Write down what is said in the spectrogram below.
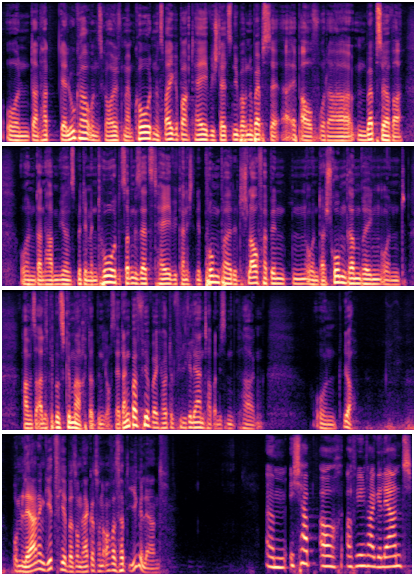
Und dann hat der Luca uns geholfen beim Coden, uns beigebracht, hey, wie stellst du überhaupt eine Web-App auf oder einen Webserver? Und dann haben wir uns mit dem Mentor zusammengesetzt, hey, wie kann ich den Pumper, den Schlauch verbinden und da Strom dran bringen und haben es alles mit uns gemacht. Da bin ich auch sehr dankbar für, weil ich heute viel gelernt habe an diesen Tagen. Und ja. Um Lernen geht es hier bei so einem Hackathon auch. Was habt ihr gelernt? Ähm, ich habe auch auf jeden Fall gelernt,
